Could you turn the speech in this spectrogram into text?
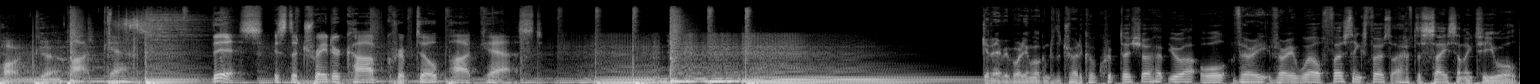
Podcast. podcast. This is the Trader Cobb Crypto Podcast. G'day everybody and welcome to the Trader Cobb Crypto Show. I Hope you are all very, very well. First things first, I have to say something to you all.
